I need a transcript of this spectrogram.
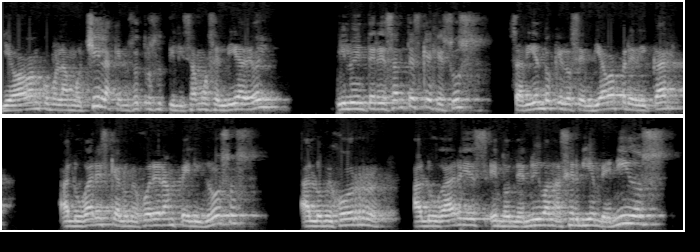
llevaban como la mochila que nosotros utilizamos el día de hoy. Y lo interesante es que Jesús, sabiendo que los enviaba a predicar a lugares que a lo mejor eran peligrosos, a lo mejor a lugares en donde no iban a ser bienvenidos,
